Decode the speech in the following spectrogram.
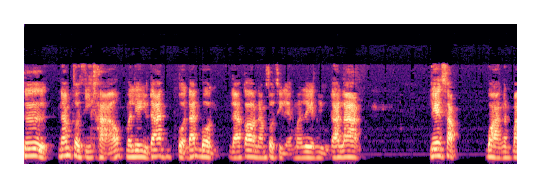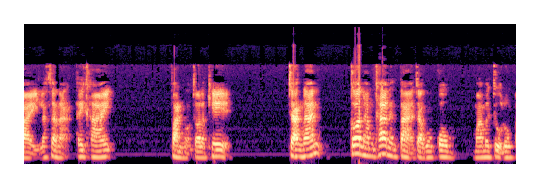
คือนำส่วนสีขาวมาเรียงอยู่ด้านส่วนด้านบน แล้วก็นำส่วนสีเหลืองมาเรียงอยู่ด้านล่าง เรียงสับวางกันไปลักษณะคล้ายๆ ฟันของจระเข้จากนั้นก็นำค่าต่างๆ จากวงกลมมาบรรจุลงไป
